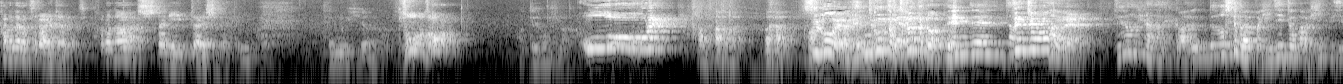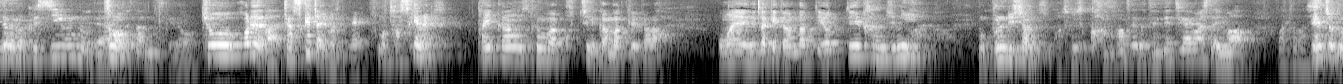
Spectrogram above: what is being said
体がつられてるんですよ。体は下に行ったりしないように手のひらがそうそう。あ手のひらおおこれ。すごい。全ちょっとちょっと。全然。全然違いますよね、はい。手のひらだけか。どうしてもやっぱ肘とか肘の屈伸運動でやそうってたんですけど、今日これはい。助けちゃいますよね、もう助けないです。体幹君はこっちに頑張ってるからお前だけ頑張ってよっていう感じにもう分離しちゃうんですよ。あそれ体の使い方全然違いました今。えちょっと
